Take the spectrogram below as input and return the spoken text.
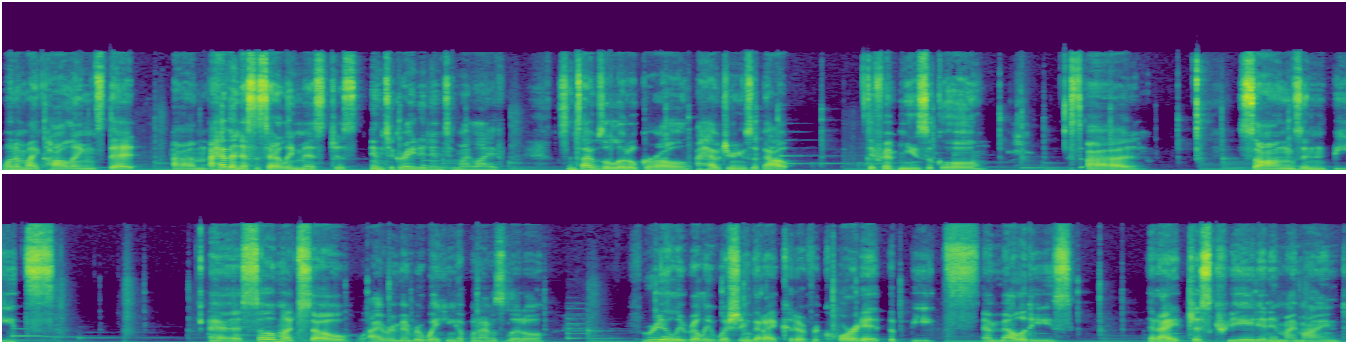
one of my callings that um, I haven't necessarily missed, just integrated into my life. Since I was a little girl, I have dreams about different musical uh, songs and beats. Uh, so much so, I remember waking up when I was little, really, really wishing that I could have recorded the beats and melodies that I just created in my mind.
